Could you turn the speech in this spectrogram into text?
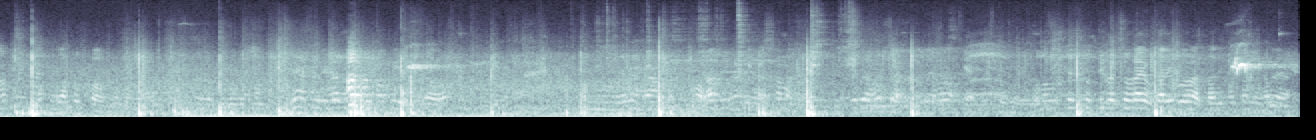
si papír, na fotbal. Ono už teďko tyhle, co hrajou, tady budou hrát, tady potom,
